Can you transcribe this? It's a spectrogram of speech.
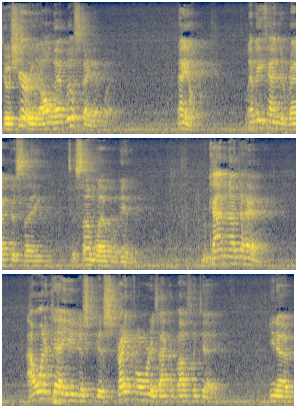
to assure that all that will stay that way. Now, let me kind of wrap this thing to some level of ending. You're kind enough to have it. I want to tell you just as straightforward as I can possibly tell you. You know,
